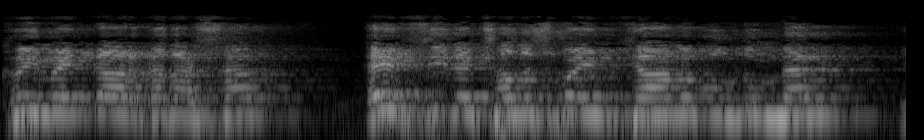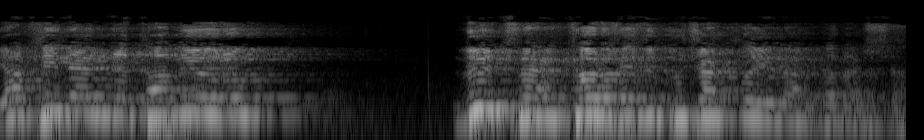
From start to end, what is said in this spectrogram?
kıymetli arkadaşlar. Hepsiyle çalışma imkanı buldum ben. Yakinen de tanıyorum. Lütfen Körfez'i kucaklayın arkadaşlar.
